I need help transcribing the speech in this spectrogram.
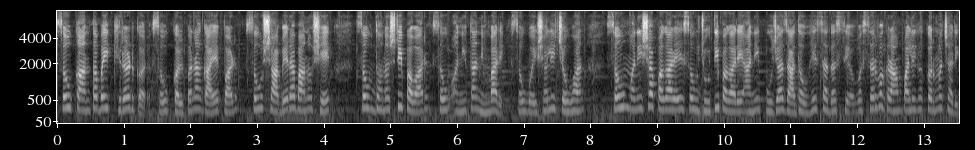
सौ कांताबाई खिरडकर सौ कल्पना गायकवाड सौ शाबेरा बानो शेख सौ धनश्री पवार सौ अनिता निंबारे सौ वैशाली चव्हाण सौ मनीषा पगारे सौ ज्योती पगारे आणि पूजा जाधव हे सदस्य व सर्व ग्रामपालिका कर्मचारी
